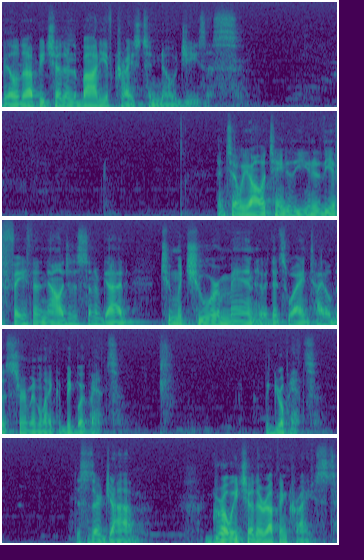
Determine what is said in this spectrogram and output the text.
Build up each other in the body of Christ to know Jesus. Until we all attain to the unity of faith and the knowledge of the Son of God to mature manhood. That's why I entitled this sermon like Big Boy Pants. Big Girl Pants. This is our job. Grow each other up in Christ.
